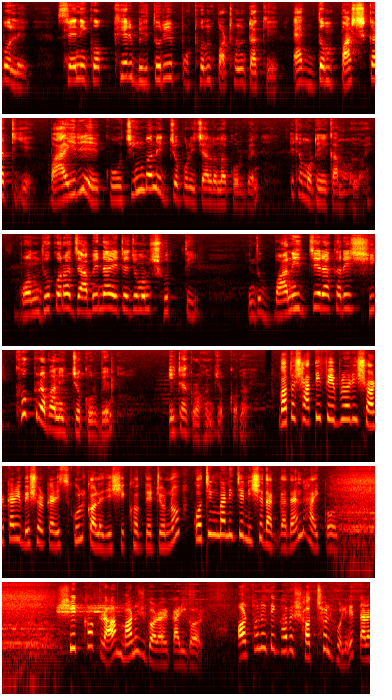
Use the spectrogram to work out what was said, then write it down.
বলে শ্রেণীকক্ষের ভেতরে পঠন পাঠনটাকে একদম পাশ কাটিয়ে বাইরে কোচিং বাণিজ্য পরিচালনা করবেন এটা মোটেই কাম্য নয়। বন্ধ করা যাবে না এটা যেমন সত্যি কিন্তু বাণিজ্যের আকারে শিক্ষকরা বাণিজ্য করবেন, এটা গ্রহণযোগ্য নয়। গত সাতই ফেব্রুয়ারি সরকারি বেসরকারি স্কুল কলেজের শিক্ষকদের জন্য কোচিং বাণিজ্যে নিষেধাজ্ঞা দেন হাইকোর্ট। শিক্ষকরা মানুষ গড়ার কারিগর। অর্থনৈতিকভাবে সচ্ছল হলে তারা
